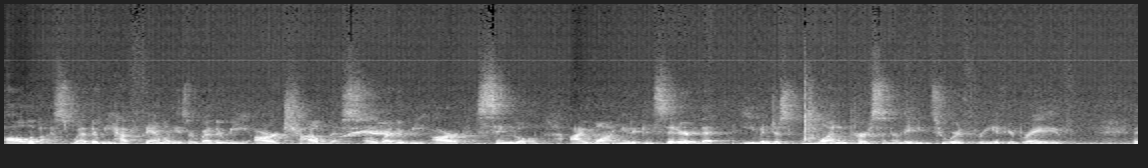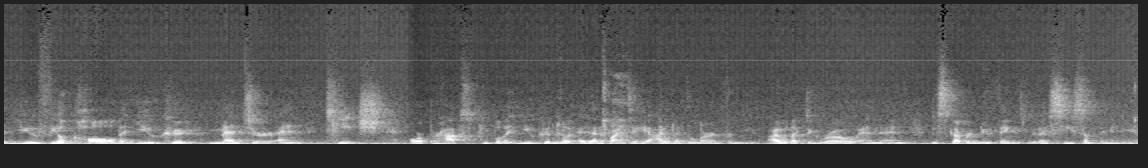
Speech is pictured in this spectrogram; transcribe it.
all of us, whether we have families or whether we are childless or whether we are single, I want you to consider that even just one person, or maybe two or three if you're brave, that you feel called that you could mentor and teach, or perhaps people that you could look, identify and say, hey, I would like to learn from you. I would like to grow and, and discover new things because I see something in you.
